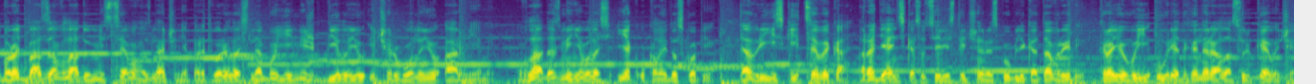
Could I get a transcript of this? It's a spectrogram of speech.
Боротьба за владу місцевого значення перетворилась на бої між білою і червоною арміями. Влада змінювалась як у калейдоскопі: Таврійський ЦВК, Радянська Соціалістична Республіка Тавриди, Крайовий уряд генерала Сулькевича,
